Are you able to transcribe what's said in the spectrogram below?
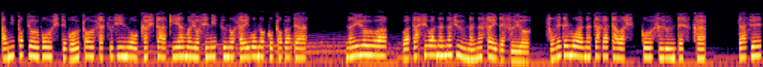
兄と共謀して強盗殺人を犯した秋山義光の最後の言葉だ。内容は、私は77歳ですよ。それでもあなた方は執行するんですか？だぜ。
